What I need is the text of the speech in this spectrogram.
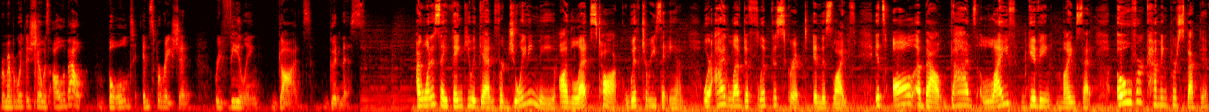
Remember what this show is all about bold inspiration, revealing God's goodness. I want to say thank you again for joining me on Let's Talk with Teresa Ann, where I love to flip the script in this life. It's all about God's life giving mindset, overcoming perspective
